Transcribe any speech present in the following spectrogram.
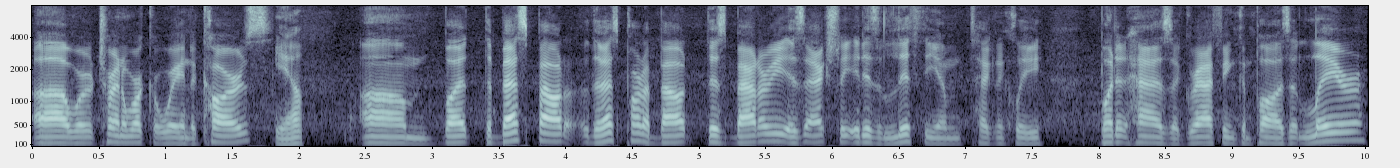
Uh, we're trying to work our way into cars. Yeah. Um, but the best part, the best part about this battery is actually it is lithium technically, but it has a graphene composite layer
